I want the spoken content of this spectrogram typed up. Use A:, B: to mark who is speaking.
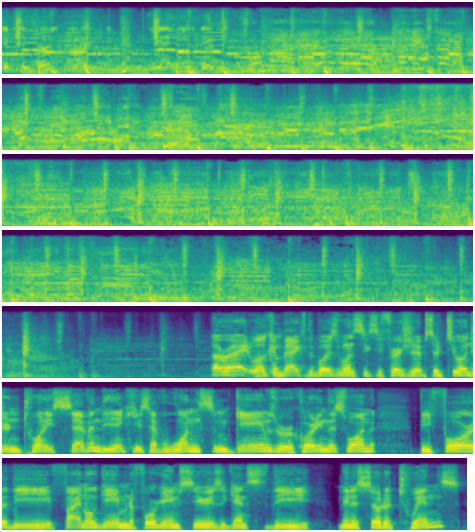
A: 161st Street, Yankee Stadium.
B: Swung on and hit in the air to deep center. Gets back, away back. She is gone.
C: All right, welcome back to the Boys 161st episode 227. The Yankees have won some games. We're recording this one before the final game in a four game series against the Minnesota Twins.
